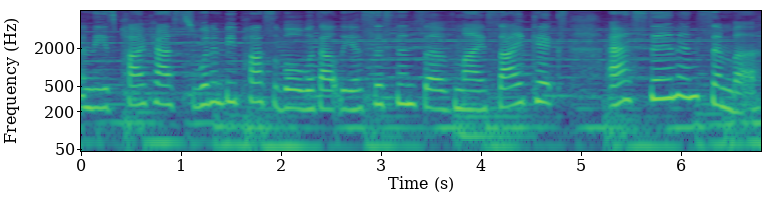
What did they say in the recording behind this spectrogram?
and these podcasts wouldn't be possible without the assistance of my sidekicks, Aston and Simba.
